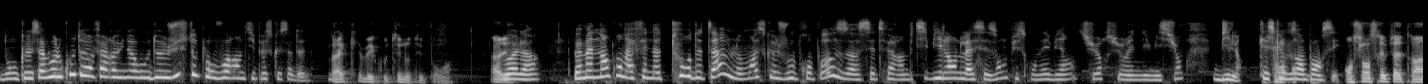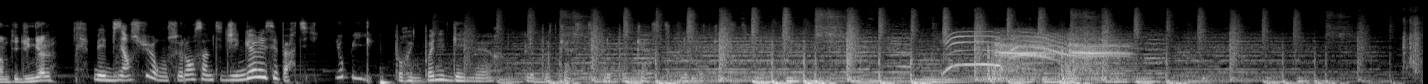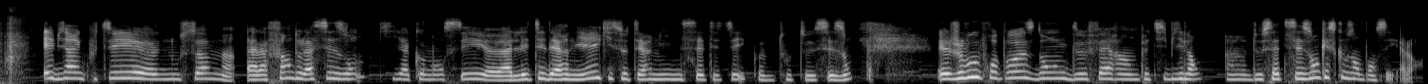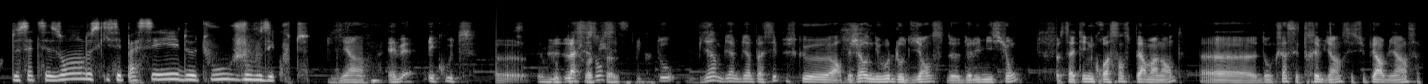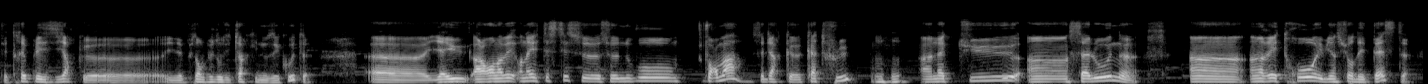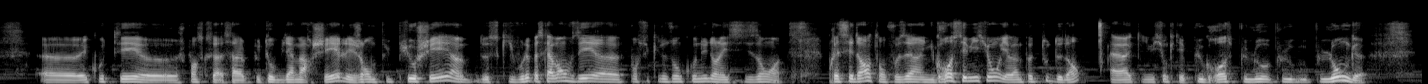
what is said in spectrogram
Donc euh, ça vaut le coup d'en faire une heure ou deux, juste pour voir un petit peu ce que ça donne. Ouais, bah écoute, c'est noté pour moi. Allez. Voilà. Bah maintenant qu'on a fait notre tour de table, moi ce que je vous propose, c'est de faire un petit bilan de la saison, puisqu'on est bien sûr sur une émission bilan. Qu'est-ce que vous en pensez? On se lancerait peut-être un petit jingle? Mais bien sûr, on se lance un petit jingle et c'est parti. Youpi Pour une poignée de gamers, le podcast, le podcast, le podcast. Eh bien écoutez, euh, nous sommes à la fin de la saison qui a commencé euh, à l'été dernier, qui se termine cet été, comme toute saison. Et je vous propose donc de faire un petit bilan hein, de cette saison. Qu'est-ce que vous en pensez Alors, de cette saison, de ce qui s'est passé, de tout, je vous écoute. Bien. Eh bien, écoute, euh, la saison s'est plutôt bien, bien, bien passée, puisque, alors déjà, au niveau de l'audience de, de l'émission, euh, ça a été une croissance permanente. Euh, donc, ça, c'est très bien, c'est super bien. Ça fait très plaisir qu'il y ait de plus en plus d'auditeurs qui nous écoutent. Euh, Il y a eu, alors on avait, on avait testé ce, ce nouveau format, c'est-à-dire que quatre flux, Mhm. un actu, un saloon, un, un rétro et bien sûr des tests. Euh, écoutez, euh, je pense que ça, a plutôt bien marché. Les gens ont pu piocher euh, de ce qu'ils voulaient parce qu'avant on faisait, euh, pour ceux qui nous ont connus dans les saisons précédentes, on faisait une grosse émission. Il y avait un peu de tout dedans. Une émission qui était plus grosse, plus, lo- plus, plus longue.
